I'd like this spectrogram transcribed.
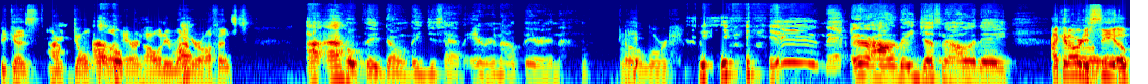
because you don't I, I want hope, Aaron Holiday running I, your offense. I, hope they don't. They just have Aaron out there and Oh Lord, Aaron Holiday, Justin Holiday. I can already uh, see, op-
